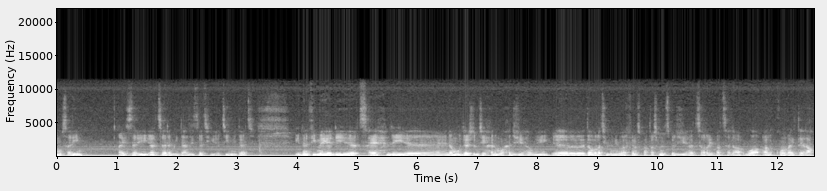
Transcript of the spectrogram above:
المرسلين أعزائي التلاميذ عزيزاتي التلميذات إذا فيما يلي تصحيح لنموذج امتحان موحد جهوي آه، دورة يونيو 2017 بالنسبة لجهات الرباط والقنيطرة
